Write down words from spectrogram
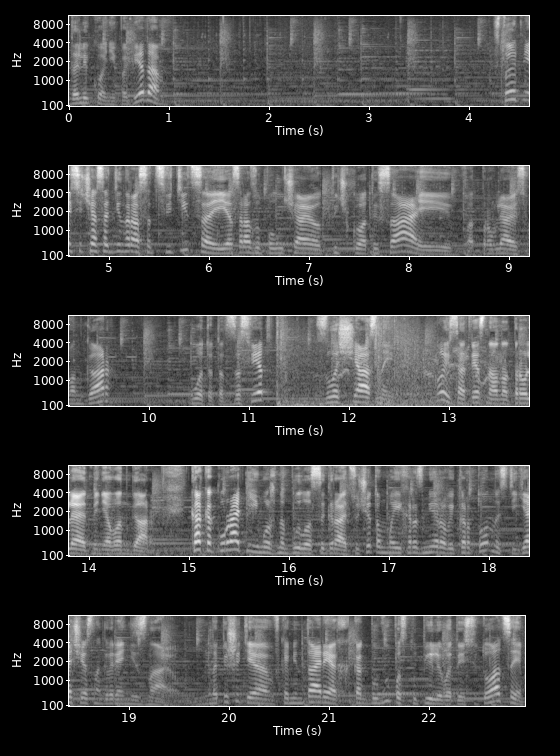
Далеко не победа. Стоит мне сейчас один раз отсветиться, и я сразу получаю тычку от ИСа и отправляюсь в ангар. Вот этот засвет злосчастный. Ну и, соответственно, он отправляет меня в ангар. Как аккуратнее можно было сыграть, с учетом моих размеров и картонности, я, честно говоря, не знаю. Напишите в комментариях, как бы вы поступили в этой ситуации.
